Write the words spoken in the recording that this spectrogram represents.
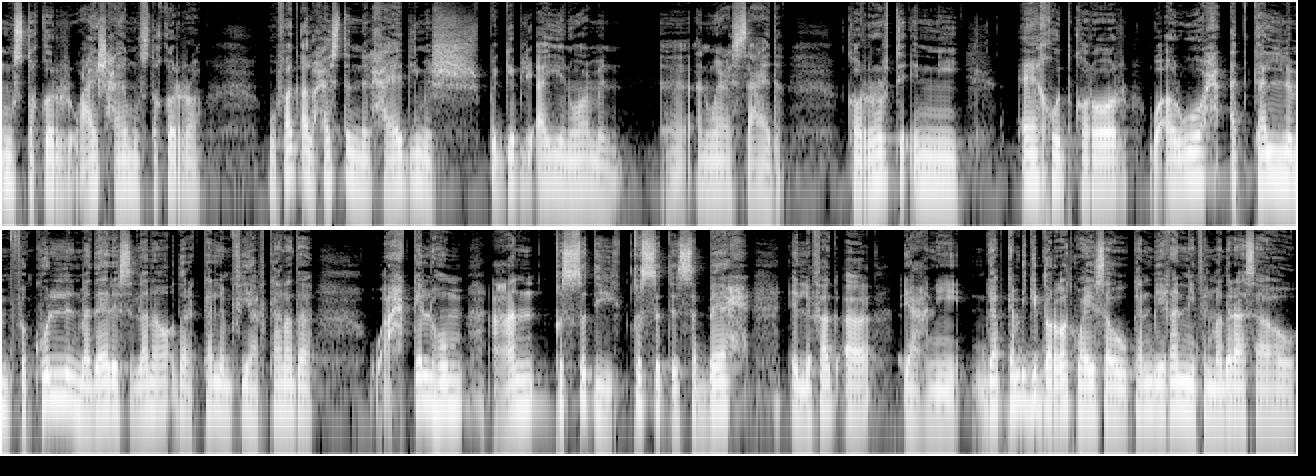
مستقر وعايش حياة مستقرة. وفجأة لاحظت إن الحياة دي مش بتجيب لي أي نوع من أنواع السعادة. قررت إني آخد قرار وأروح أتكلم في كل المدارس اللي أنا أقدر أتكلم فيها في كندا. وأحكي لهم عن قصتي قصة السباح اللي فجأة يعني جاب كان بيجيب درجات كويسة وكان بيغني في المدرسة و...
